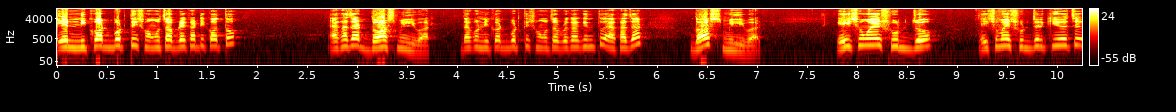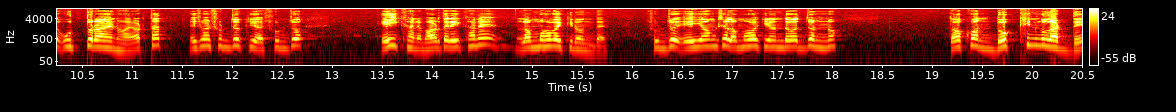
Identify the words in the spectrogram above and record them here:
এর নিকটবর্তী সমচাপ রেখাটি কত? এক হাজার দশ মিলিবার। দেখো নিকটবর্তী সমচাপ রেখা কিন্তু এক হাজার দশ মিলিবার। এই সময়ে সূর্য, এই সময় সূর্যের কী হয়েছে? উত্তরায়ণ হয়। অর্থাৎ এই সময় সূর্য কী হয়? সূর্য এইখানে, ভারতের এইখানে লম্বভাবে কিরণ দেয়। সূর্য এই অংশে লম্বভাবে কিরণ দেওয়ার জন্য, তখন দক্ষিণ গোলার্ধে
